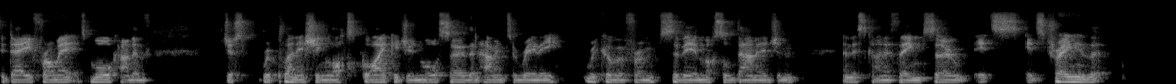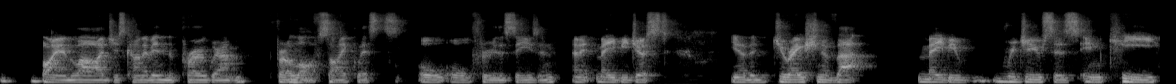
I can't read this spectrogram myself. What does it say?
to day from it. It's more kind of just replenishing lost glycogen more so than having to really recover from severe muscle damage and and this kind of thing. So it's it's training that by and large is kind of in the program for a mm. lot of cyclists all, all through the season. And it may be just, you know, the duration of that maybe reduces in key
